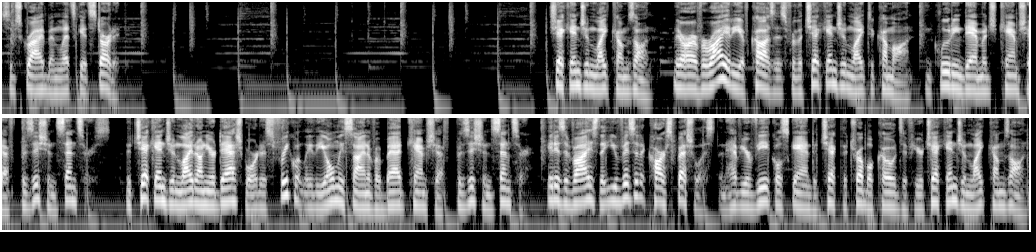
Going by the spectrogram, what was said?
Subscribe and let's get started. Check engine light comes on. There are a variety of causes for the check engine light to come on, including damaged camshaft position sensors. The check engine light on your dashboard is frequently the only sign of a bad camshaft position sensor. It is advised that you visit a car specialist and have your vehicle scanned to check the trouble codes if your check engine light comes on.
